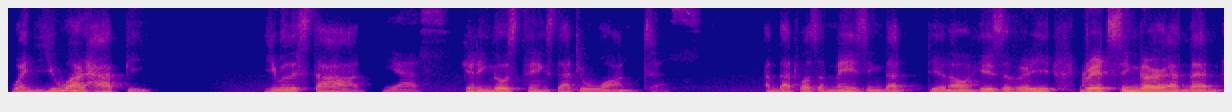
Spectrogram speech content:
When you are happy, you will start yes getting those things that you want. And that was amazing that you know he's a very great singer. And then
